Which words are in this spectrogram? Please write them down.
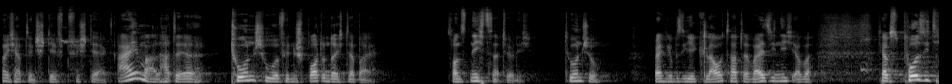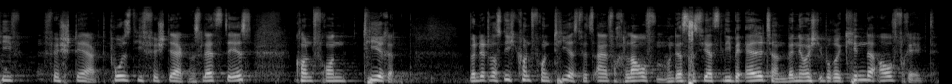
Und ich habe den Stift verstärkt. Einmal hatte er Turnschuhe für den Sportunterricht dabei. Sonst nichts natürlich. Turnschuhe. Ich weiß nicht, ob er sie geklaut hatte, weiß ich nicht, aber ich habe es positiv verstärkt. Positiv verstärkt. Und das letzte ist konfrontieren. Wenn du etwas nicht konfrontierst, wird es einfach laufen. Und das ist jetzt, liebe Eltern, wenn ihr euch über eure Kinder aufregt.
